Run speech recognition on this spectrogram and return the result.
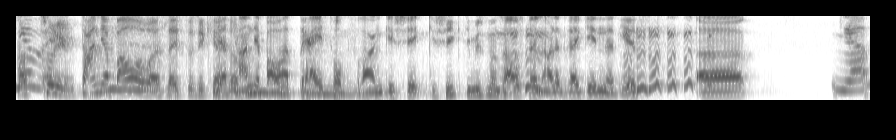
Warte, Entschuldigung, Tanja Bauer war das letzte, was ich ja, gehört habe. Tanja Bauer hat drei Top-Fragen gesche- geschickt. Die müssen wir uns aufteilen. Alle drei gehen nicht jetzt. Äh, Ja.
